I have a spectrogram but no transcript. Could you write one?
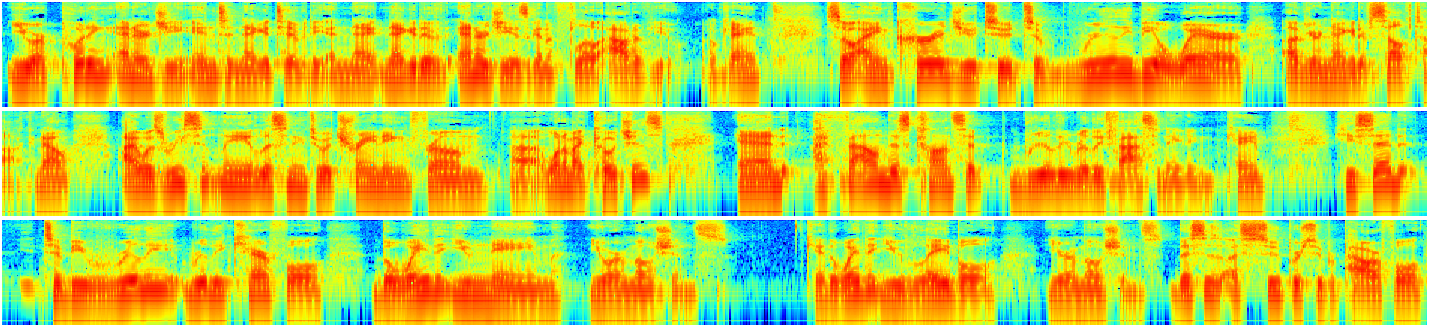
you are putting energy into negativity, and ne- negative energy is going to flow out of you. Okay, so I encourage you to to really be aware of your negative self talk. Now, I was recently listening to a training from uh, one of my coaches, and I found this concept really, really fascinating. Okay. He said to be really, really careful the way that you name your emotions. Okay. The way that you label your emotions. This is a super, super powerful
